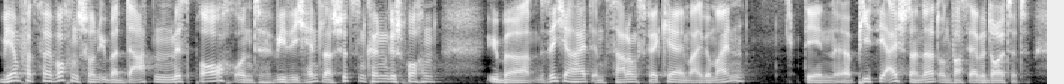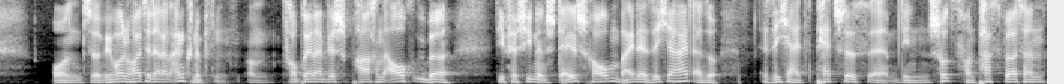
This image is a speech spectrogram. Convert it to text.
Wir haben vor zwei Wochen schon über Datenmissbrauch und wie sich Händler schützen können gesprochen, über Sicherheit im Zahlungsverkehr im Allgemeinen, den äh, PCI-Standard und was er bedeutet. Und äh, wir wollen heute daran anknüpfen. Und Frau Brenner, wir sprachen auch über die verschiedenen Stellschrauben bei der Sicherheit, also Sicherheitspatches, äh, den Schutz von Passwörtern,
